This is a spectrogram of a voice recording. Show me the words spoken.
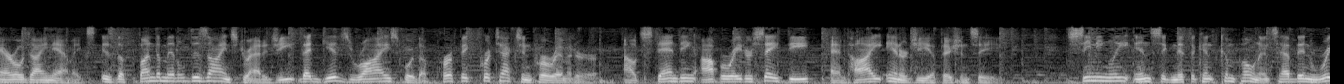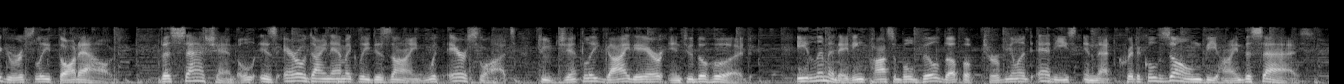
aerodynamics is the fundamental design strategy that gives rise for the perfect protection perimeter, outstanding operator safety, and high energy efficiency. Seemingly insignificant components have been rigorously thought out. The sash handle is aerodynamically designed with air slots to gently guide air into the hood, eliminating possible buildup of turbulent eddies in that critical zone behind the sash.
